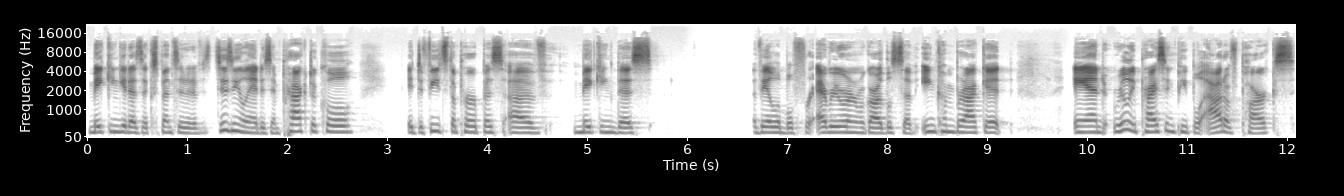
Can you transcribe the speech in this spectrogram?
making it as expensive as Disneyland is impractical. It defeats the purpose of making this available for everyone, regardless of income bracket, and really pricing people out of parks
